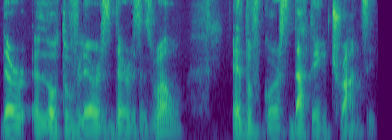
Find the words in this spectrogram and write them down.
There are a lot of layers there as well. And of course, data in transit.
